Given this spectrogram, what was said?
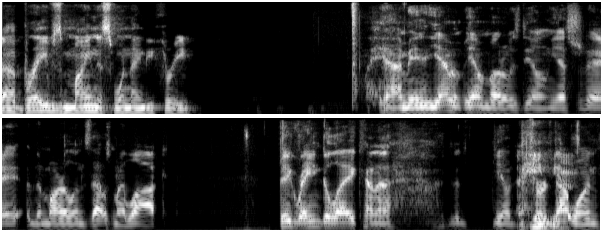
uh, Braves minus 193. Yeah, I mean, Yam- Yamamoto was dealing yesterday. The Marlins, that was my lock. Big rain delay kind of, you know, hurt that one.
